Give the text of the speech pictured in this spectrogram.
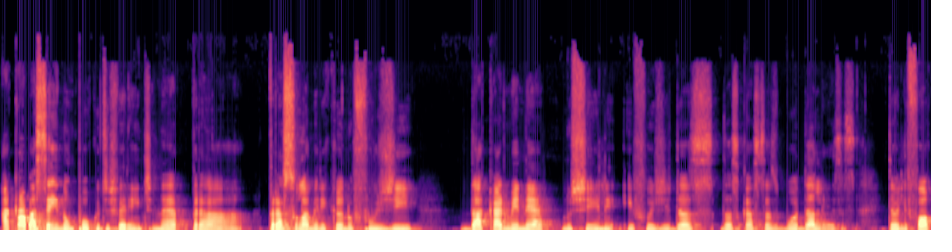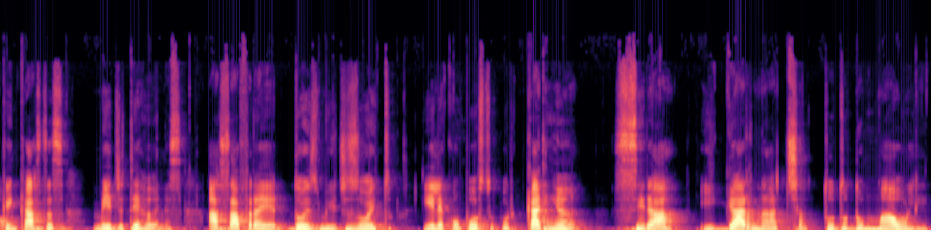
Acaba sendo um pouco diferente, né, para sul-americano fugir da Carmener, no Chile, e fugir das, das castas bordalesas. Então, ele foca em castas mediterrâneas. A safra é 2018 e ele é composto por Carinhã, Syrah e Garnacha, tudo do Maule,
